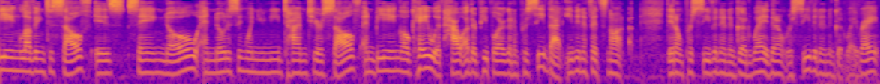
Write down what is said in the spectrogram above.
being loving to self is saying no and noticing when you need time to yourself and being okay with how other people are going to perceive that even if it's not they don't perceive it in a good way, they don't receive it in a good way, right?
